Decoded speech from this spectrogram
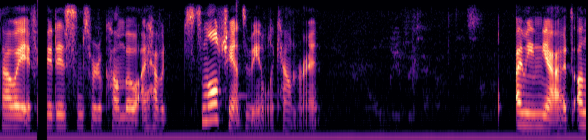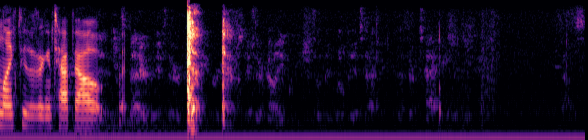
That way, if it is some sort of combo, I have a small chance of being able to counter it. Only if they tap out. That's unlikely. I mean, yeah, it's unlikely that they're gonna tap out, It- it's but better if they're value creatures. If they're value creatures, then they will be attacking. And if they're attacking, then you can bounce.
